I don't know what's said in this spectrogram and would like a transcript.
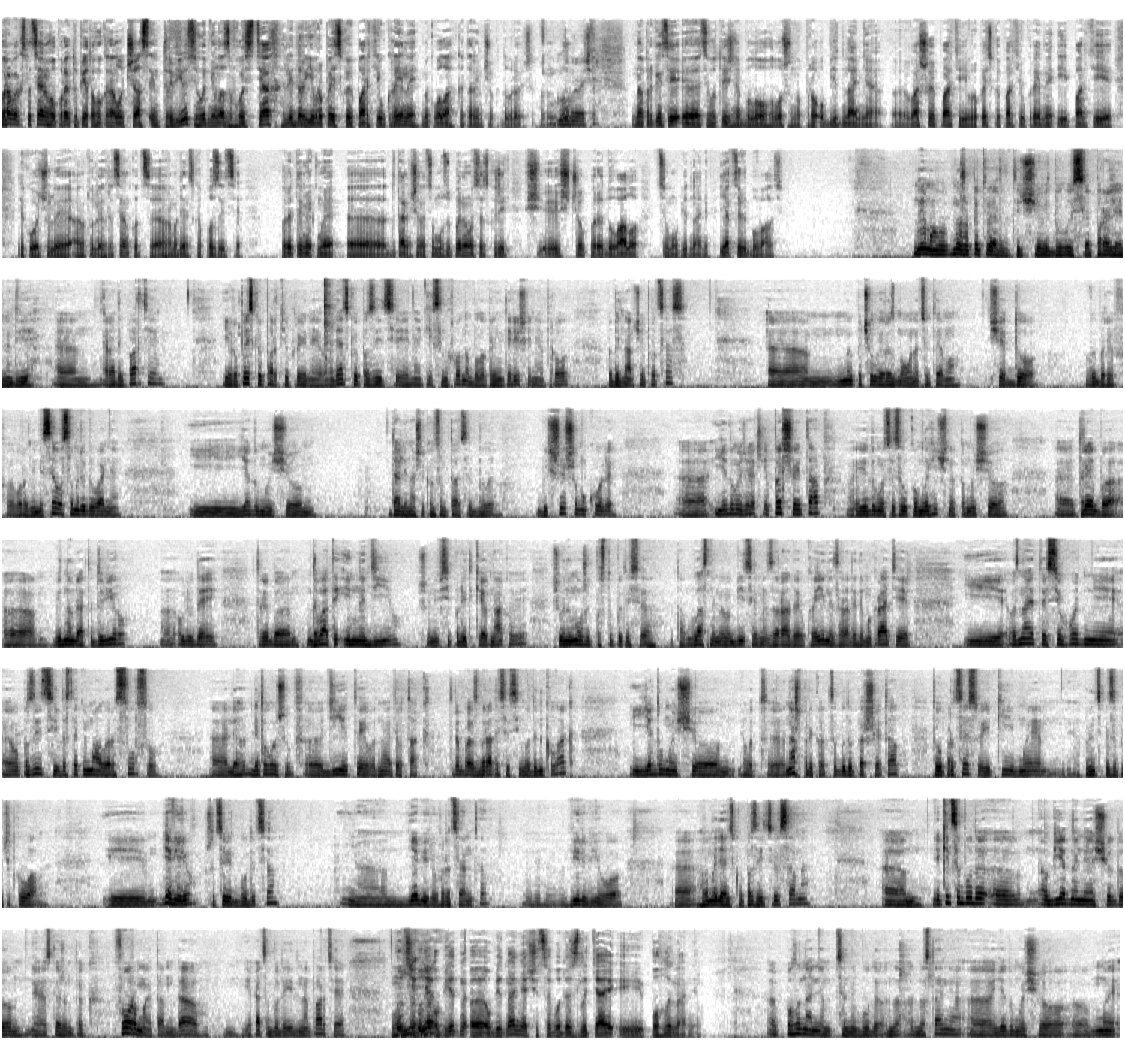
В рамках спеціального проекту п'ятого каналу Час інтерв'ю сьогодні у нас в гостях лідер Європейської партії України Микола Катеринчук. Добрий вечір, пане Микола. Добрий вечір. Наприкінці е, цього тижня було оголошено про об'єднання е, вашої партії, Європейської партії України і партії, яку очолює Анатолій Гриценко. Це громадянська позиція. Перед тим як ми е, детальніше на цьому зупинимося, скажіть, що передувало цьому об'єднанню? Як це відбувалося? Ну, я можу, підтвердити, що відбулися паралельно дві е, ради партії Європейської партії України і громадянської позиції, на яких синхронно було прийнято рішення про об'єднавчий процес. Е, ми почули розмову на цю тему ще до виборів в органи місцевого самоврядування. І я думаю, що далі наші консультації були в більш ширшому колі. Е, Я думаю, що як- перший етап, е, я думаю, це цілком логічно, тому що е, треба відновляти довіру у людей, треба давати їм надію, що не всі політики однакові, що вони можуть поступитися там власними амбіціями заради України, заради демократії. І ви знаєте, сьогодні опозиції достатньо мало ресурсу для, для того, щоб діяти, от знаєте, отак. Треба збиратися всім один кулак. І я думаю, що от е, наш приклад це буде перший етап того процесу, який ми е, в принципі започаткували. І я вірю, що це відбудеться. Е, Я вірю в Гриценка, вірю в його громадянську позицію саме. Яке це буде об'єднання щодо, скажімо так, форми, там, да, яка це буде єдина партія? Ну, це буде е, об'єднання, чи це буде злиття і поглинання? Е, Поглинанням це не буде одно- одностання. Е, Я думаю, що ми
